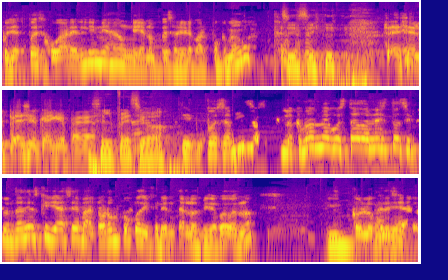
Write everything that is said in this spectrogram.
pues ya puedes jugar en línea, aunque ya no puedes salir a jugar Pokémon Go. Sí, sí. Es el precio que hay que pagar. Es el precio. Y pues a mí lo, que más me ha gustado en estas circunstancias es que ya se valora un poco diferente a los videojuegos, ¿no? Y con lo que También. decía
